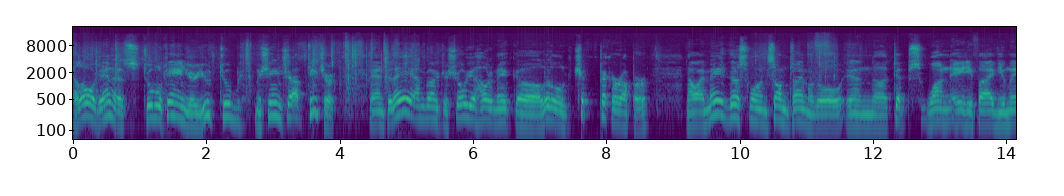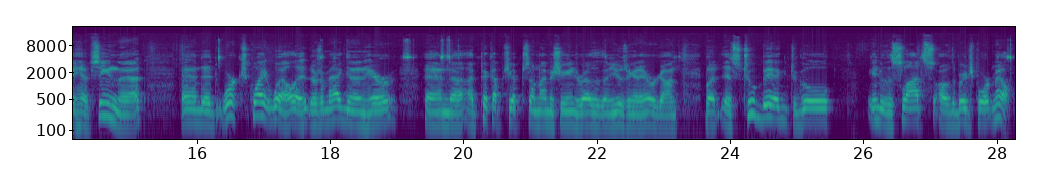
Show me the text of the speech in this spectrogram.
Hello again, it's Tubal Cain, your YouTube machine shop teacher. And today I'm going to show you how to make a little chip picker-upper. Now I made this one some time ago in uh, Tips 185. You may have seen that. And it works quite well. There's a magnet in here and uh, I pick up chips on my machines rather than using an air gun. But it's too big to go into the slots of the Bridgeport mill.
